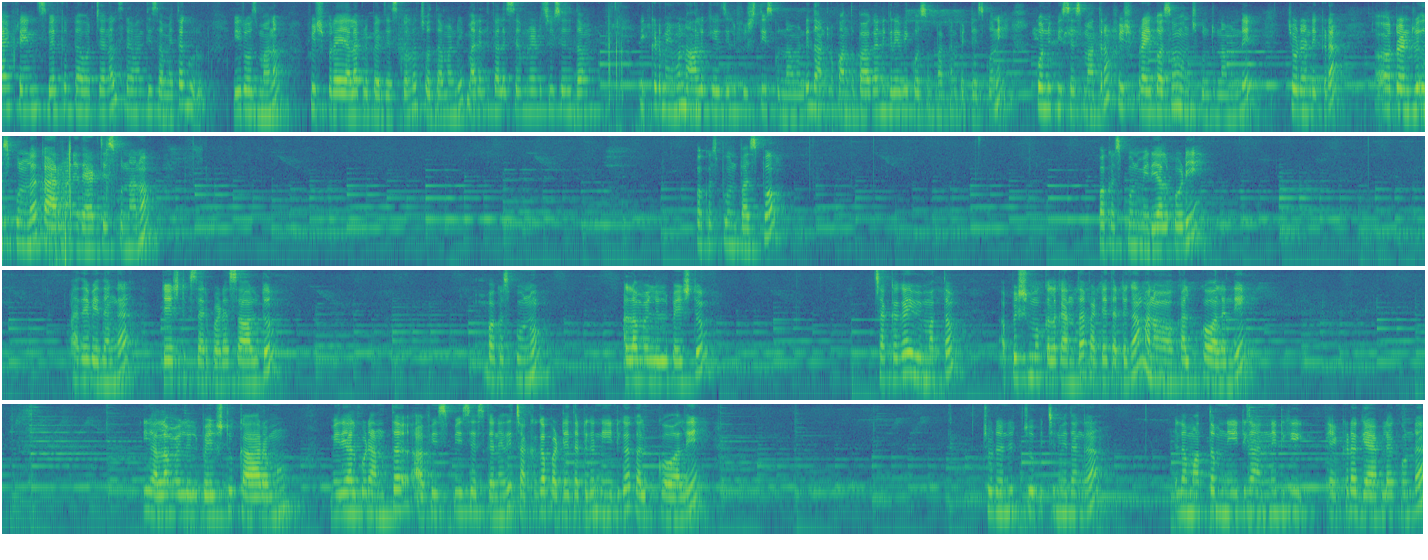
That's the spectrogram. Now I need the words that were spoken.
Hi friends welcome to our channel Sravanthi సమేత గురు ఈరోజు మనం ఫిష్ ఫ్రై ఎలా ప్రిపేర్ చేసుకోవాలో చూద్దామండి. మరింత కలిసి రెండు చూసేద్దాం. ఇక్కడ మేము నాలుగు కేజీలు ఫిష్ తీసుకున్నామండి. దాంట్లో కొంత భాగాన్ని గ్రేవీ కోసం పక్కన పెట్టేసుకొని కొన్ని పీసెస్ మాత్రం ఫిష్ ఫ్రై కోసం ఉంచుకుంటున్నామండి. చూడండి ఇక్కడ రెండు స్పూన్ల కారం అనేది యాడ్ చేసుకున్నాను. ఒక స్పూన్ పసుపు ఒక స్పూన్ మిరియాల పొడి. అదేవిధంగా టేస్ట్కి సరిపడా సాల్ట్ ఒక స్పూను అల్లం వెల్లుల్లి పేస్టు. చక్కగా ఇవి మొత్తం ఆ ఫిష్ ముక్కలకి అంతా పట్టేటట్టుగా మనం కలుపుకోవాలండి. ఈ అల్లం వెల్లుల్లి పేస్టు కారము మిరియాల పొడి అంతా ఆ ఫిష్ పీసెస్కి అనేది చక్కగా పట్టేటట్టుగా నీట్గా కలుపుకోవాలి. చూడండి చూపించిన విధంగా ఇలా మొత్తం నీట్గా అన్నిటికీ ఎక్కడ గ్యాప్ లేకుండా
